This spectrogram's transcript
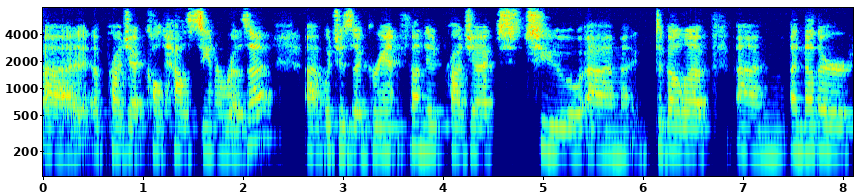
uh, a project called House Santa Rosa, uh, which is a grant funded project to um, develop um, another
